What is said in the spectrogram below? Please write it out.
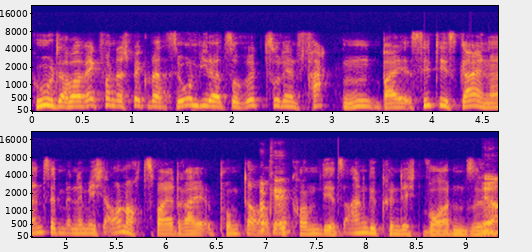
Gut, aber weg von der Spekulation wieder zurück zu den Fakten. Bei City Skylines sind mir nämlich auch noch zwei, drei Punkte okay. aufgekommen, die jetzt angekündigt worden sind, ja.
